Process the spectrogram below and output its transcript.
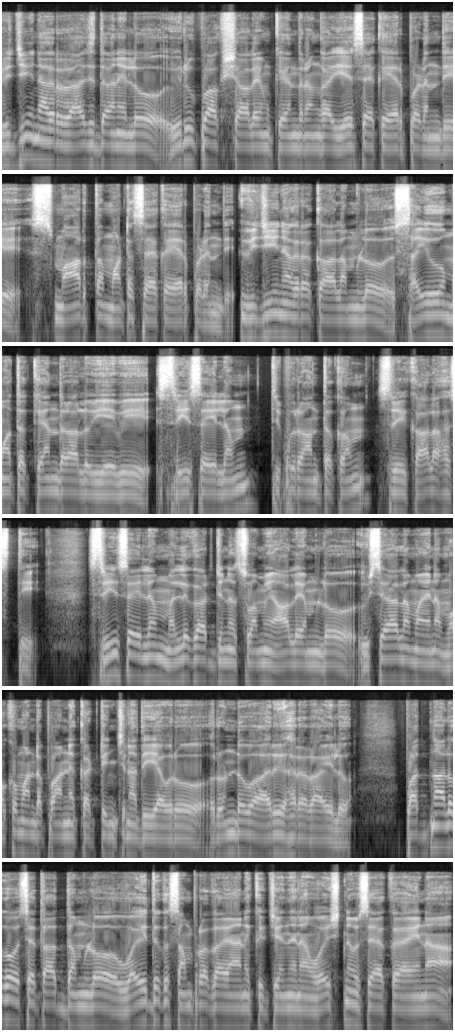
విజయనగర రాజధానిలో విరూపాక్షాలయం కేంద్రంగా ఏ శాఖ ఏర్పడింది? స్మార్త మఠ శాఖ ఏర్పడింది. విజయనగర కాలంలో శైవ మత కేంద్రాలు ఏవి? శ్రీశైలం త్రిపురాంతకం శ్రీకాళహస్తి. శ్రీశైలం మల్లికార్జున స్వామి ఆలయంలో విశాలమైన ముఖమండపాన్ని కట్టించినది ఎవరు? రెండవ హరిహరరాయలు పద్నాలుగవ శతాబ్దంలో వైదిక సంప్రదాయానికి చెందిన వైష్ణవ శాఖ అయిన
